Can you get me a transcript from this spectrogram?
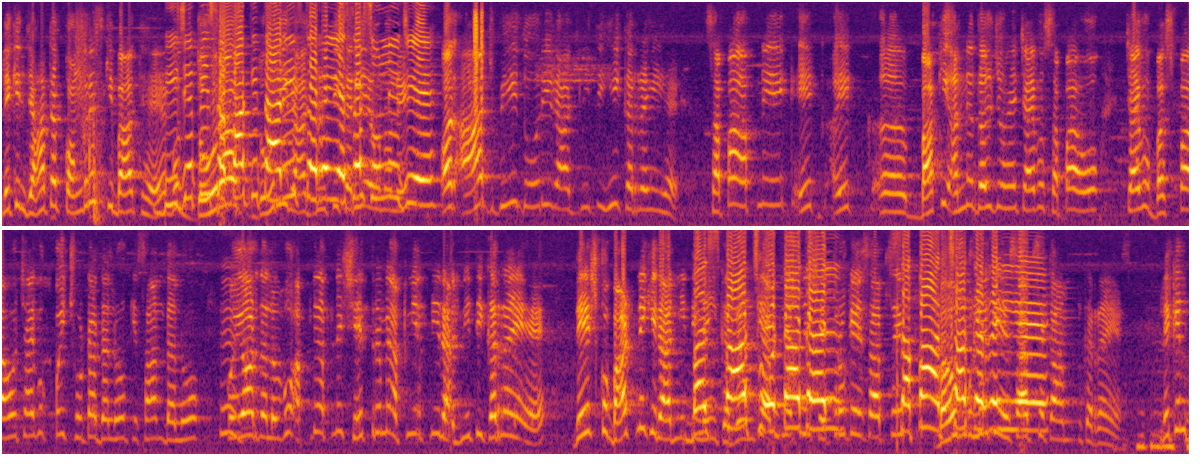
लेकिन जहाँ तक कांग्रेस की बात है बीजेपी सपा की तारीफ़ कर रही है सर सुन लीजिए। और आज भी दोहरी राजनीति ही कर रही है। सपा अपने एक एक एक आ, बाकी अन्य दल जो है चाहे वो सपा हो चाहे वो बसपा हो चाहे वो कोई छोटा दल हो किसान दल हो हम्म। कोई और दल हो वो अपने अपने क्षेत्र में अपनी अपनी राजनीति कर रहे हैं। देश को बांटने की राजनीति नहीं कर रहे छोटा दल के हिसाब से सपा अच्छा कर रही हिसाब से काम कर रहे हैं। लेकिन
